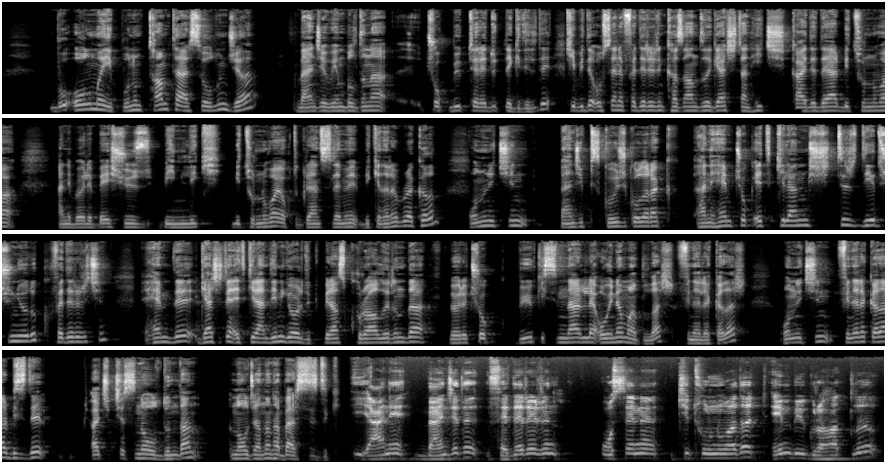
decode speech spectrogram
Bu olmayıp bunun tam tersi olunca bence Wimbledon'a çok büyük tereddütle gidildi. Ki bir de o sene Federer'in kazandığı gerçekten hiç kayda değer bir turnuva hani böyle 500 binlik bir turnuva yoktu. Grand Slam'i bir kenara bırakalım. Onun için bence psikolojik olarak hani hem çok etkilenmiştir diye düşünüyorduk Federer için hem de gerçekten etkilendiğini gördük. Biraz kurallarında böyle çok büyük isimlerle oynamadılar finale kadar. Onun için finale kadar biz de açıkçası ne olduğundan ne olacağından habersizdik. Yani bence de Federer'in o seneki turnuvada en büyük rahatlığı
